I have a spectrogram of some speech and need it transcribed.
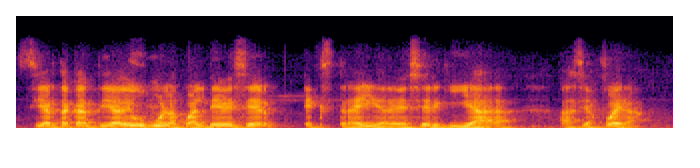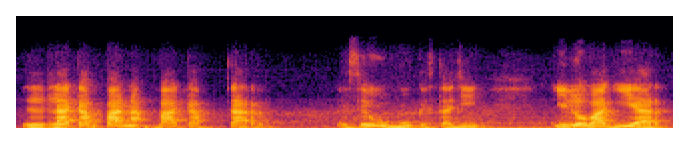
cierta cantidad de humo, la cual debe ser extraída, debe ser guiada hacia afuera. La campana va a captar ese humo que está allí y lo va a guiar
